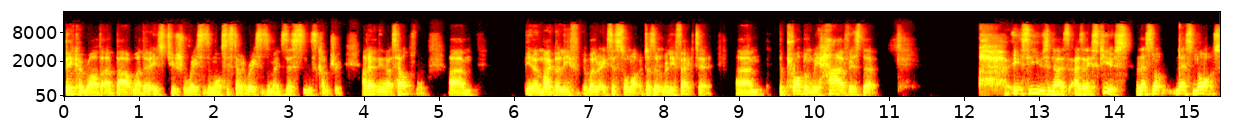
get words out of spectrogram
bicker rather about whether institutional racism or systemic racism exists in this country. I don't think that's helpful. Um, you know, my belief whether it exists or not doesn't really affect it. Um, the problem we have is that it's using as, as an excuse. Let's not let's not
